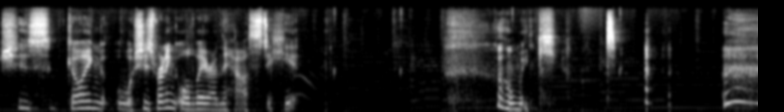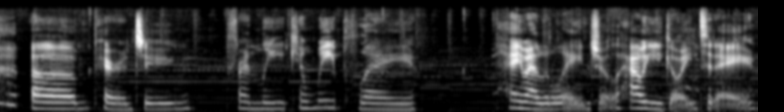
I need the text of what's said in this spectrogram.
She's going, oh, she's running all the way around the house to hit. oh my god. um, parenting. Friendly, can we play? Hey, my little angel, how are you going today?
